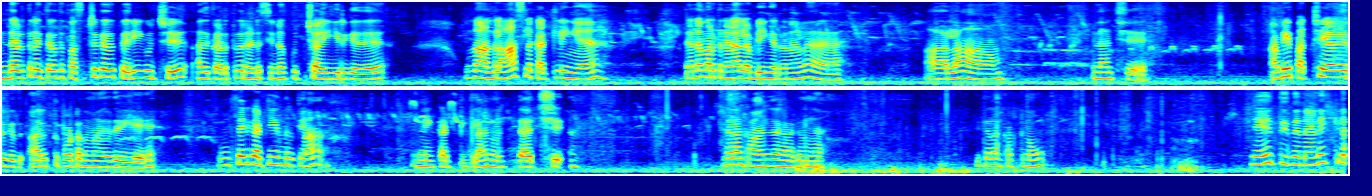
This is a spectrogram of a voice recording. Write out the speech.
இந்த இடத்துல இருக்கிறது ஃபஸ்ட்டுக்கு அது பெரிய குச்சி அதுக்கு அடுத்தது ரெண்டு சின்ன குச்சாகி இருக்குது இன்னும் அந்த லாஸ்ட்டில் கட்டலிங்க. தென்னை மரத்து நிழல் அப்படிங்கிறதுனால அதெல்லாம் என்னாச்சு? அப்படியே பச்சையாகவே இருக்குது. அறுத்து போட்டது மாதிரியே. இந்த சைடு கட்டியிருந்துருக்கலாம். இன்னைக்கு கட்டிக்கலான்னு விட்டாச்சு. இதெல்லாம் காஞ்சா கிடக்குதுங்க. இதெல்லாம் கட்டணும். நேற்று இதை நினைக்கல.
